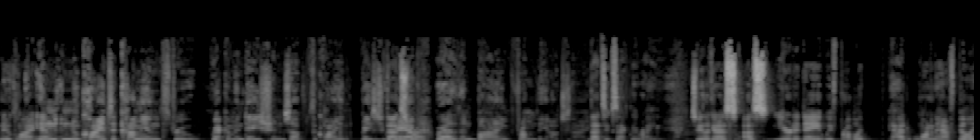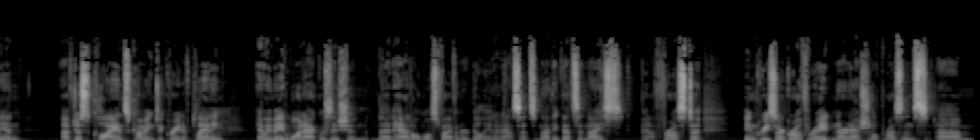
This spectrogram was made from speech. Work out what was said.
New client, yeah. n- new clients that come in through recommendations of the client base you That's have, right. rather than buying from the outside. That's exactly right. So if you look at us, us year to date, we've probably had one and a half billion of just clients coming to creative planning, and we made one acquisition that had almost 500 billion in assets. And I think that's a nice path for us to increase our growth rate and our national presence um,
